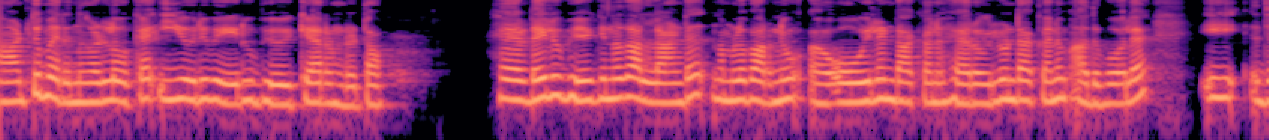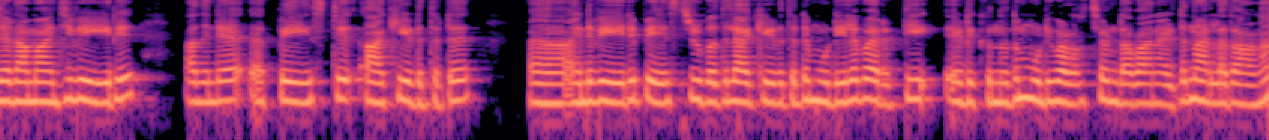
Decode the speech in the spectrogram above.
നാട്ടുമരുന്നുകളിലും ഒക്കെ ഈ ഒരു വേര് ഉപയോഗിക്കാറുണ്ട് കേട്ടോ. ഹെയർ ഡൈൽ ഉപയോഗിക്കുന്നത് അല്ലാണ്ട് നമ്മൾ പറഞ്ഞു ഓയിൽ ഉണ്ടാക്കാനും ഹെയർ ഓയിൽ ഉണ്ടാക്കാനും അതുപോലെ ഈ ജഡാമാഞ്ചി വേര് അതിന്റെ പേസ്റ്റ് ആക്കി എടുത്തിട്ട് അതിന്റെ വേര് പേസ്റ്റ് രൂപത്തിലാക്കി എടുത്തിട്ട് മുടിയിൽ പുരട്ടി എടുക്കുന്നത് മുടി വളർച്ച ഉണ്ടാവാനായിട്ട് നല്ലതാണ്.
